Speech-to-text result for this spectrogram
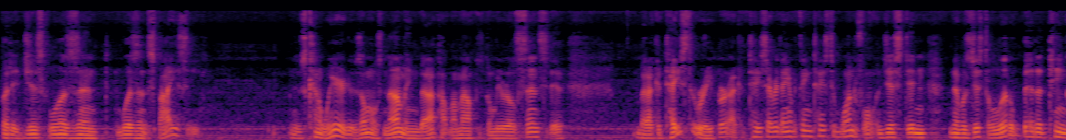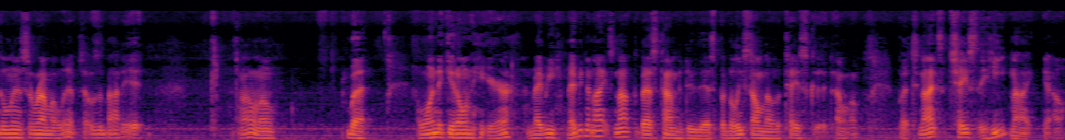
but it just wasn't wasn't spicy. It was kind of weird. It was almost numbing, but I thought my mouth was going to be real sensitive. But I could taste the Reaper. I could taste everything. Everything tasted wonderful. It just didn't, there was just a little bit of tingleness around my lips. That was about it. I don't know. But I wanted to get on here. Maybe maybe tonight's not the best time to do this, but at least I'll know it tastes good. I don't know. But tonight's a Chase the Heat night, know.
